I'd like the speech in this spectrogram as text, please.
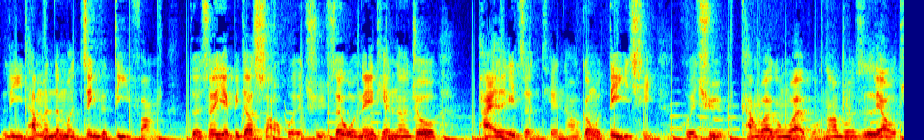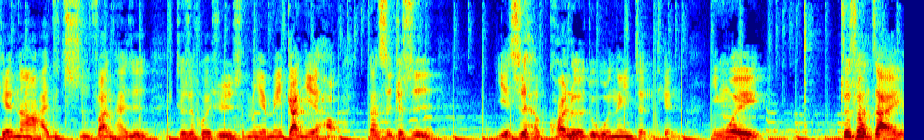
离他们那么近的地方，对，所以也比较少回去，所以我那天呢就排了一整天，然后跟我弟一起回去看外公外婆，然后不论是聊天啊，还是吃饭，还是就是回去什么也没干也好，但是就是也是很快乐度过那一整天，因为 就算在。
